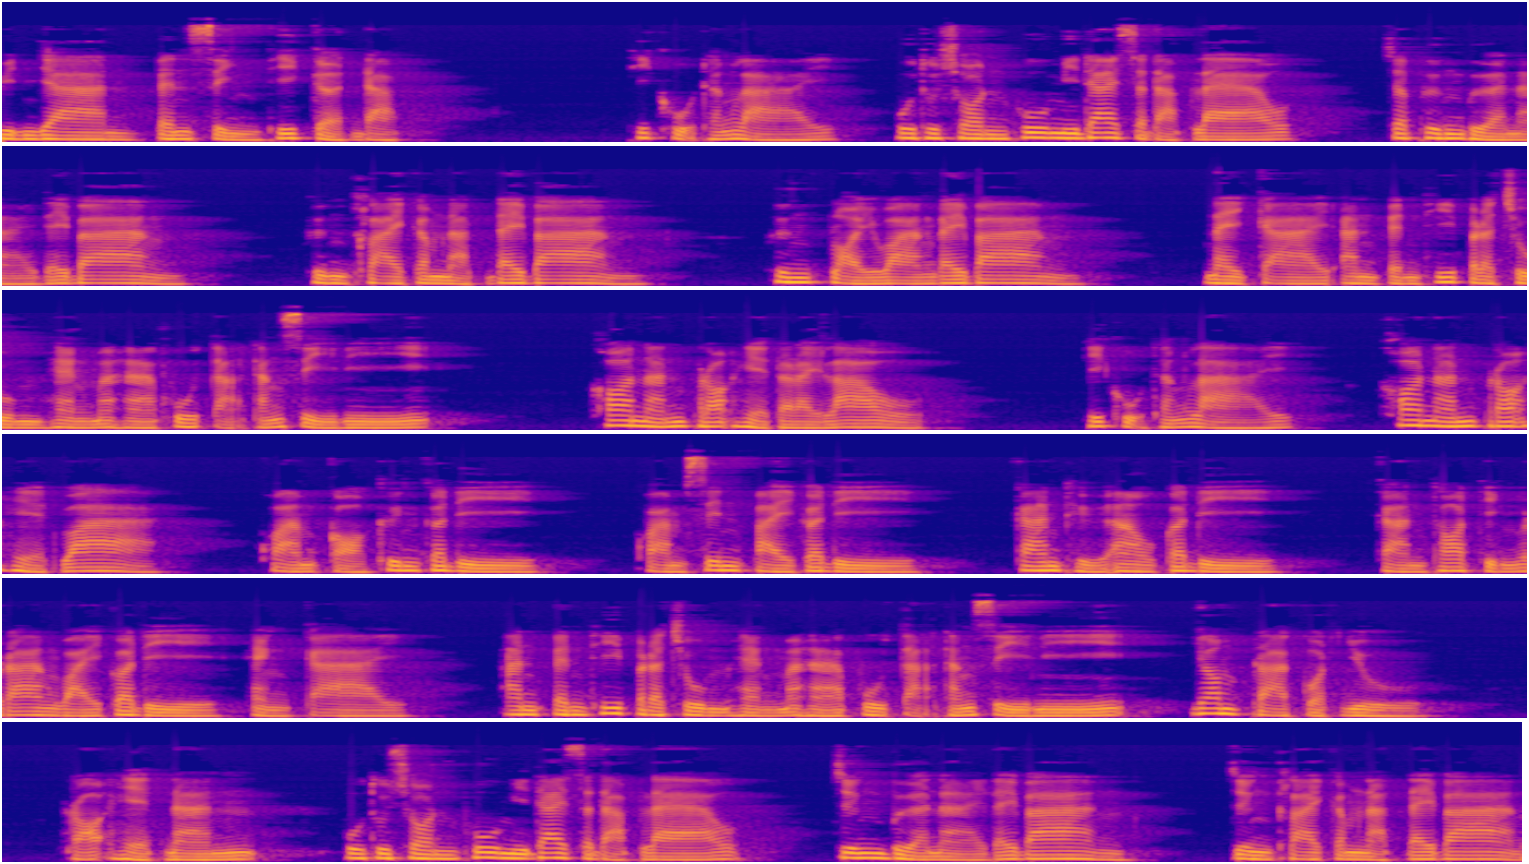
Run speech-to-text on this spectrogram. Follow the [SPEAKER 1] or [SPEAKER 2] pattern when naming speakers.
[SPEAKER 1] วิญญาณเป็นสิ่งที่เกิดดับพิขุทั้งหลายปุถุชนผู้มิได้สดับแล้ว จะพึงเบื่อหน่ายได้บ้าง พึงคลายกำหนัดได้บ้าง พึงปล่อยวางได้บ้าง ในกายอันเป็นที่ประชุมแห่งมหาภูตะทั้งสี่นี้ ข้อนั้นเพราะเหตุอะไรเล่าพิขุทั้งหลาย ข้อนั้นเพราะเหตุว่า ความก่อขึ้นก็ดี ความสิ้นไปก็ดี การถือเอาก็ดี การทอดทิ้งร่างไว้ก็ดี แห่งกาย อันเป็นที่ประชุมแห่งมหาภูตะทั้งสี่นี้ ย่อมปรากฏอยู่ เพราะเหตุนั้นปุถุชนผู้มิได้สดับแล้ว จึงเบื่อหน่ายได้บ้าง จึงคลายกำหนัดได้บ้าง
